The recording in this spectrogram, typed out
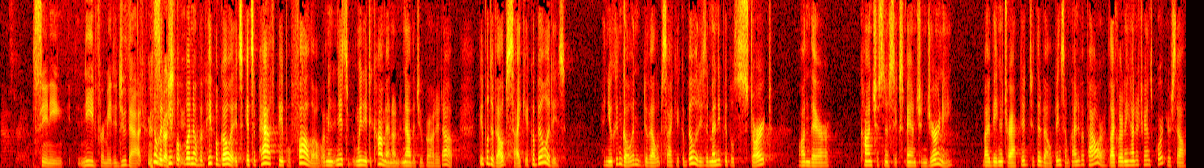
master, I don't see any need for me to do that. No, but people. Well, no, but people go. It's it's a path people follow. I mean, it needs we need to comment on it now that you brought it up. People develop psychic abilities, and you can go and develop psychic abilities. And many people start on their consciousness expansion journey by being attracted to developing some kind of a power, like learning how to transport yourself.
